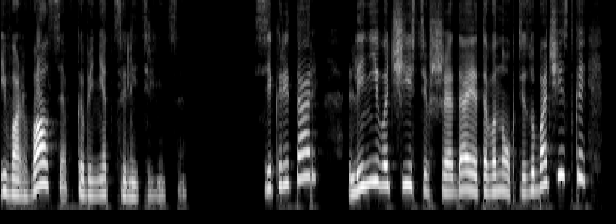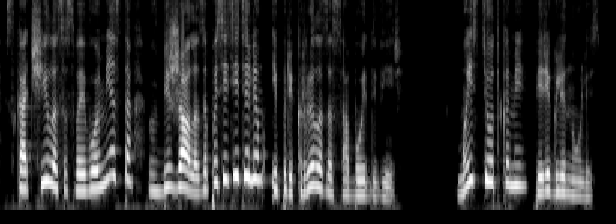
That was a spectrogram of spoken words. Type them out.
и ворвался в кабинет целительницы. Секретарь, лениво чистившая до этого ногти зубочисткой, вскочила со своего места, вбежала за посетителем и прикрыла за собой дверь. Мы с тетками переглянулись.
